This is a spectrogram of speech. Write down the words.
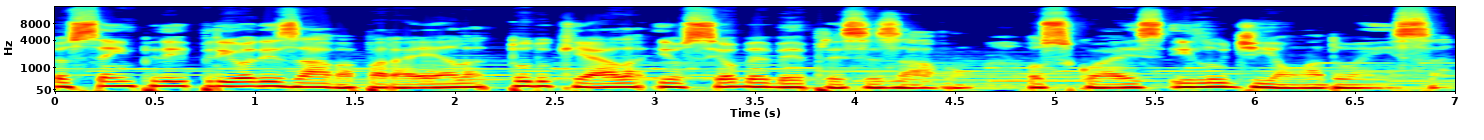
eu sempre priorizava para ela tudo que ela e o seu bebê precisavam, os quais iludiam a doença.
